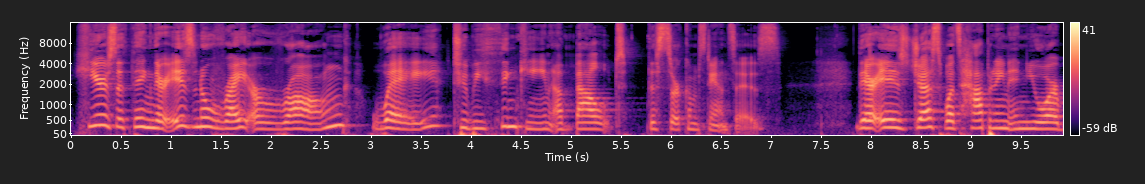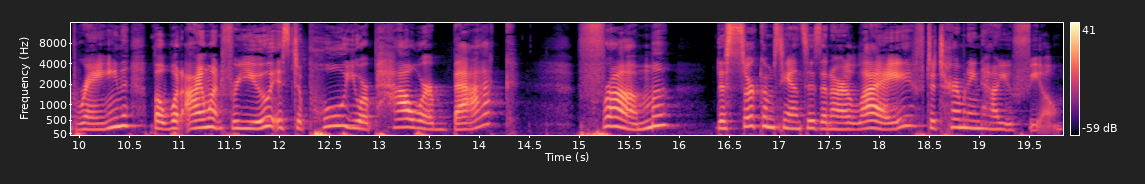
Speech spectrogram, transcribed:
Here's the thing there is no right or wrong way to be thinking about the circumstances. There is just what's happening in your brain. But what I want for you is to pull your power back from the circumstances in our life determining how you feel.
